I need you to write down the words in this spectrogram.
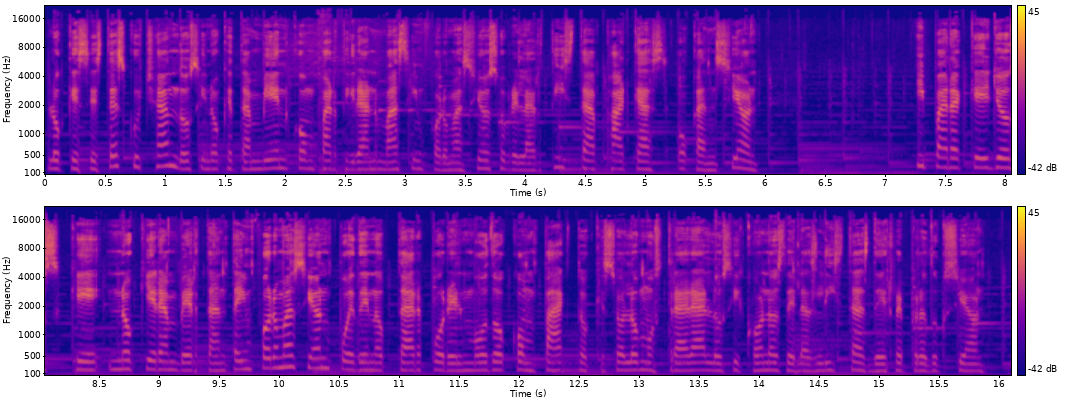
lo que se está escuchando, sino que también compartirán más información sobre el artista, podcast o canción. Y para aquellos que no quieran ver tanta información, pueden optar por el modo compacto que solo mostrará los iconos de las listas de reproducción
